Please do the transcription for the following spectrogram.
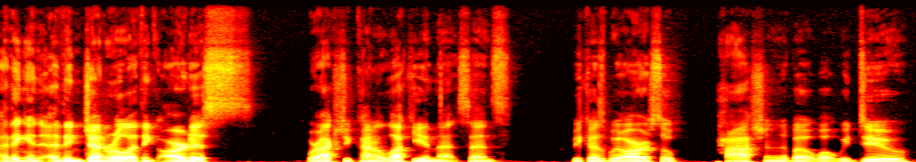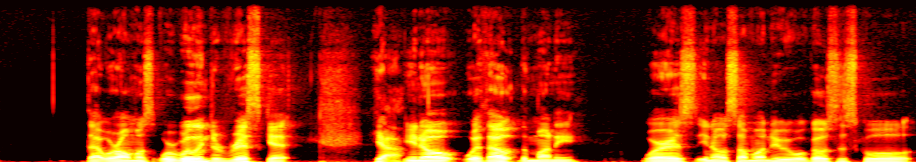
I think in I think general, I think artists we're actually kind of lucky in that sense because we are so passionate about what we do that we're almost we're willing to risk it, Yeah. you know, without the money. Whereas you know someone who goes to school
